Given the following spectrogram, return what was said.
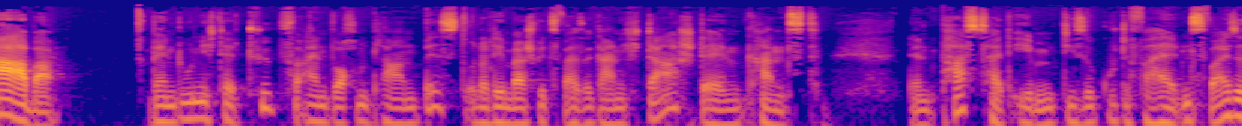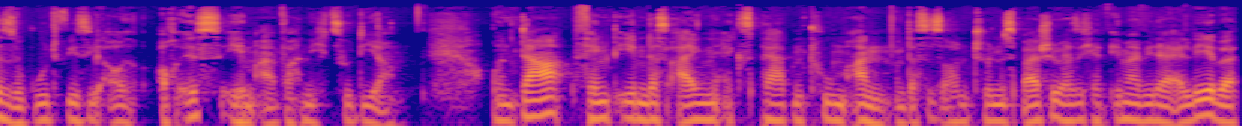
Aber wenn du nicht der Typ für einen Wochenplan bist oder den beispielsweise gar nicht darstellen kannst, dann passt halt eben diese gute Verhaltensweise, so gut wie sie auch ist, eben einfach nicht zu dir. Und da fängt eben das eigene Expertentum an. Und das ist auch ein schönes Beispiel, was ich halt immer wieder erlebe.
